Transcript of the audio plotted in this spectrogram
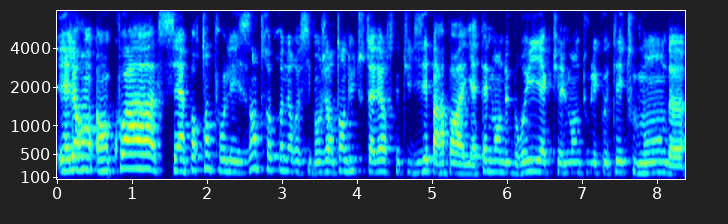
Et alors, en, quoi c'est important pour les entrepreneurs aussi? Bon, j'ai entendu tout à l'heure ce que tu disais par rapport à il y a tellement de bruit actuellement de tous les côtés, tout le monde euh,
